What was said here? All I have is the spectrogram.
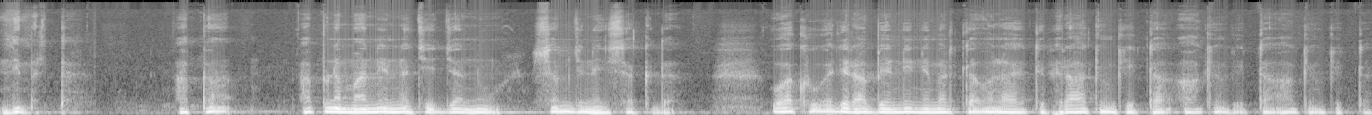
ਨਿਮਰਤਾ ਆਪਾਂ ਆਪਣਾ ਮਨ ਇਹਨਾਂ ਚੀਜ਼ਾਂ ਨੂੰ ਸਮਝ ਨਹੀਂ ਸਕਦਾ ਉਹ ਆਖੂਗਾ ਜੇ ਰੱਬ ਇੰਨੀ ਨਿਮਰਤਾ ਵਾਲਾ ਹੈ ਤੇ ਫਿਰ ਆ ਕਿਉਂ ਕੀਤਾ ਆ ਕਿਉਂ ਕੀਤਾ ਆ ਕਿਉਂ ਕੀਤਾ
